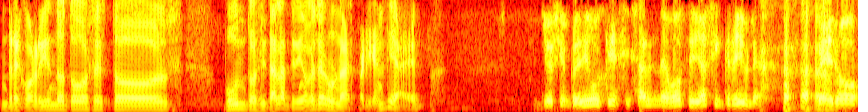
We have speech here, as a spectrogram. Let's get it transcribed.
recorriendo todos estos puntos y tal, ha tenido que ser una experiencia, ¿eh? Yo siempre digo que si sale el negocio ya es increíble, pero,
